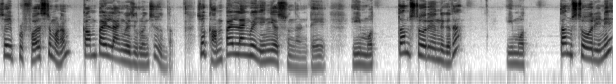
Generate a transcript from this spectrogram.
సో ఇప్పుడు ఫస్ట్ మనం కంపైల్డ్ లాంగ్వేజ్ గురించి చూద్దాం. సో కంపైల్డ్ లాంగ్వేజ్ ఏం చేస్తుందంటే ఈ మొత్తం స్టోరీ ఉంది కదా? ఈ మొత్తం స్టోరీని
